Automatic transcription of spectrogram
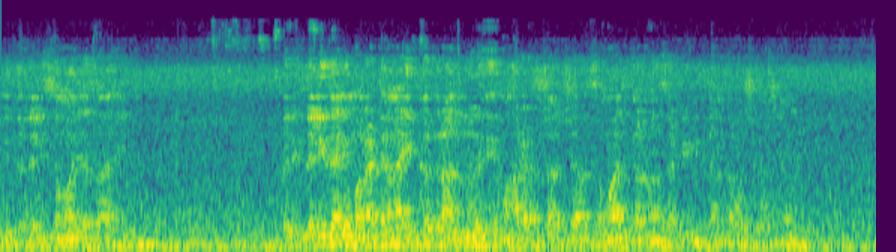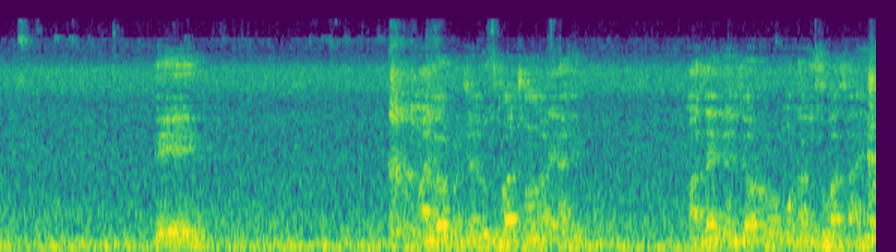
मी दलित समाजाचा आहे. तरी दलित आणि मराठ्यांना एकत्र आणणं हे महाराष्ट्राच्या समाजकारणासाठी नितांत आवश्यक असल्यामुळे. ते माझ्यावर प्रचंड विश्वास होणारे आहेत. माझाही त्यांच्यावर खूप मोठा विश्वास आहे.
